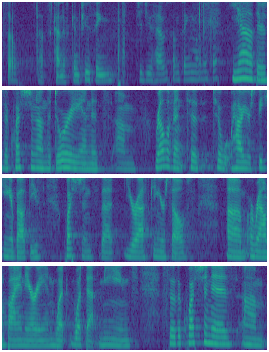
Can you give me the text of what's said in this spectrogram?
So that's kind of confusing. Did you have something, Monica? Yeah, there's a question on the dory, and it's um, relevant to, to how you're speaking about these questions that you're asking yourselves um, around binary and what, what that means. So the question is, um,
